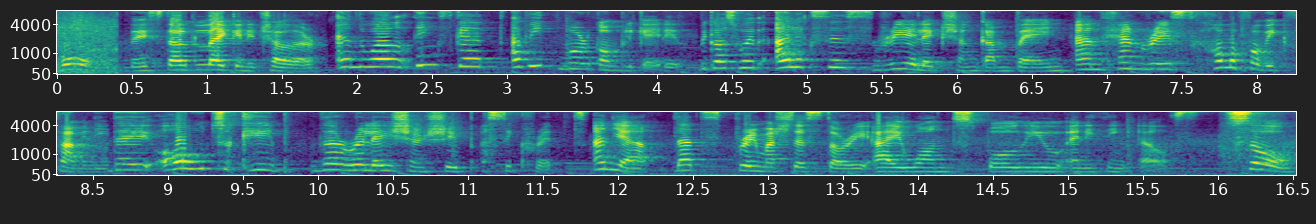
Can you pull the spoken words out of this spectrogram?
Boom, they start liking each other. And well, things get a bit more complicated because with Alex's re-election campaign and Henry's homophobic family, they owe to keep their relationship a secret. And yeah, that's pretty much the story. I I won't spoil you anything else. So,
